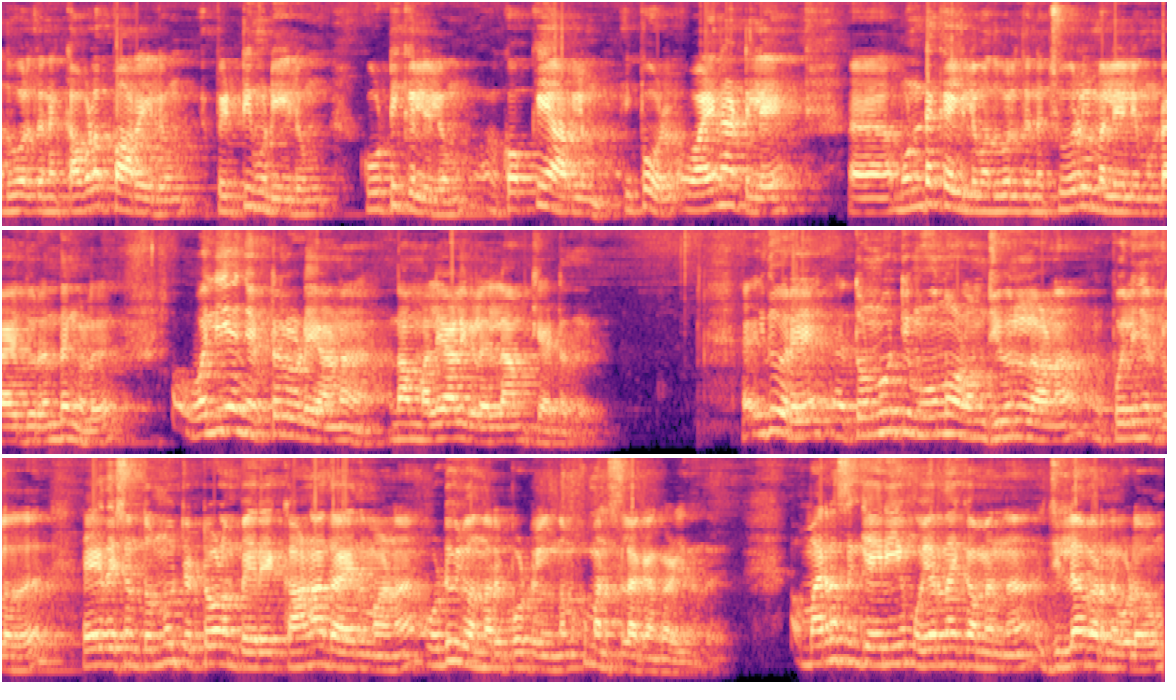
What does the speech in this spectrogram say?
അതുപോലെ തന്നെ കവളപ്പാറയിലും പെട്ടിമുടിയിലും കൂട്ടിക്കല്ലിലും കൊക്കയാറിലും ഇപ്പോൾ വയനാട്ടിലെ മുണ്ടക്കൈയിലും അതുപോലെ തന്നെ ചൂരൽമലയിലും ഉണ്ടായ ദുരന്തങ്ങൾ വലിയ ഞെട്ടലോടെയാണ് നാം മലയാളികളെല്ലാം കേട്ടത്. ഇതുവരെ തൊണ്ണൂറ്റി മൂന്നോളം ജീവനിലാണ് പൊലിഞ്ഞിട്ടുള്ളത്. ഏകദേശം തൊണ്ണൂറ്റെട്ടോളം പേരെ കാണാതായതുമാണ് ഒടുവിൽ വന്ന റിപ്പോർട്ടിൽ നമുക്ക് മനസ്സിലാക്കാൻ കഴിയുന്നത്. മരണസംഖ്യ ഇനിയും ഉയർന്നേക്കാമെന്ന് ജില്ലാ ഭരണകൂടവും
